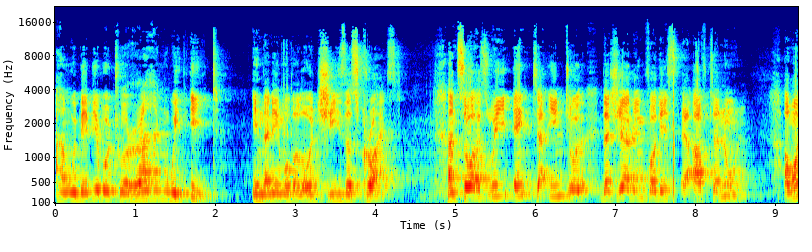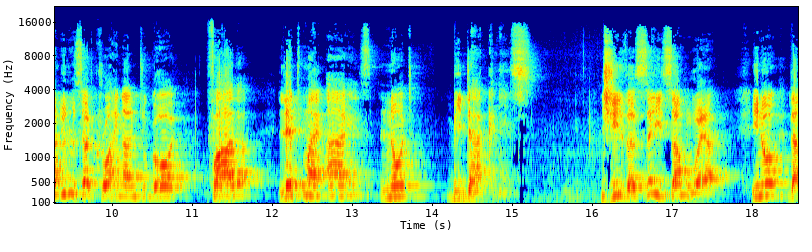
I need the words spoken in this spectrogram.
and we may be able to run with it in the name of the Lord Jesus Christ. And so, as we enter into the sharing for this uh, afternoon, I want you to start crying unto God, Father, let my eyes not be darkness. Jesus says somewhere, you know, the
